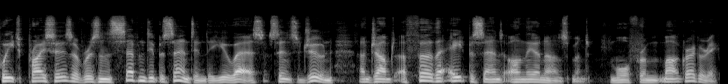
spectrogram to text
Wheat prices have risen 70% in the US since June and jumped a further 8% on the announcement. More from Mark Gregory.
